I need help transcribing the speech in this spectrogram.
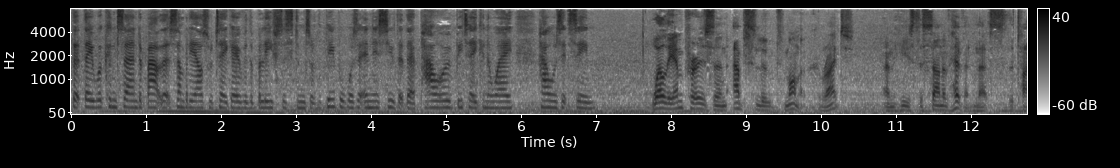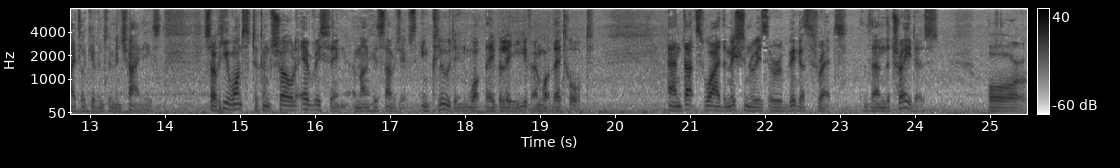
that they were concerned about that somebody else would take over the belief systems of the people? Was it an issue that their power would be taken away? How was it seen? Well, the emperor is an absolute monarch, right? And he's the son of heaven. That's the title given to him in Chinese. So he wants to control everything among his subjects, including what they believe and what they're taught. And that's why the missionaries are a bigger threat than the traders or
